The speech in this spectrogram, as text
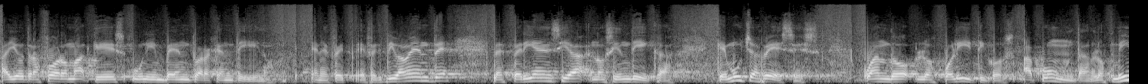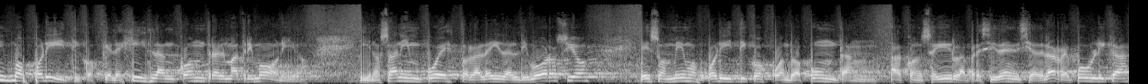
hay otra forma que es un invento argentino. En efectivamente, la experiencia nos indica que muchas veces cuando los políticos apuntan, los mismos políticos que legislan contra el matrimonio y nos han impuesto la ley del divorcio, esos mismos políticos cuando apuntan a conseguir la presidencia de la República,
